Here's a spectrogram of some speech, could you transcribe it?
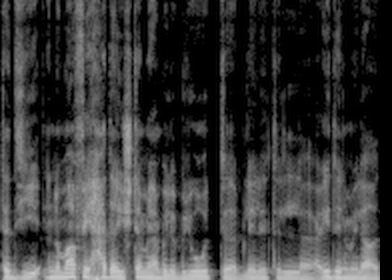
تضييق إنه ما في حدا يشتري تجتمع بالبيوت بليلة عيد الميلاد.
